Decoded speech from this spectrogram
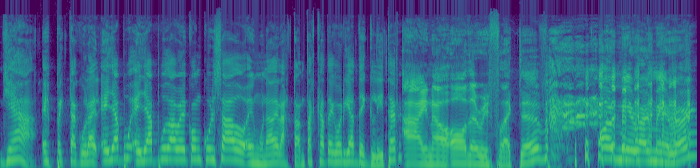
Yeah. Espectacular. Ella, pu- ella pudo haber concursado en una de las tantas categorías de glitter. I know, all the reflective. o mirror, mirror.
